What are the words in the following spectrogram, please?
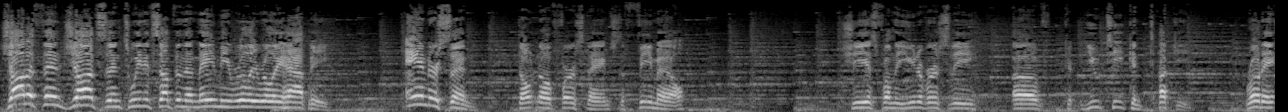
Jonathan Johnson tweeted something that made me really, really happy. Anderson, don't know first name, she's a female. She is from the University of UT Kentucky. Wrote a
